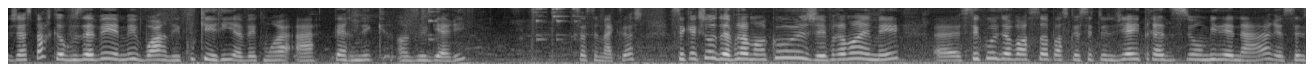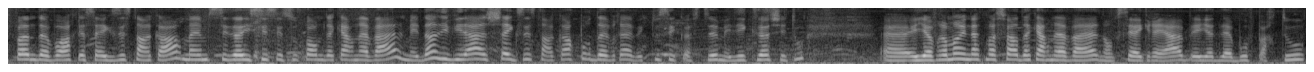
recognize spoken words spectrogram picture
J'espère que vous avez aimé voir les cookeries avec moi à Pernik en Bulgarie. Ça, c'est ma cloche. C'est quelque chose de vraiment cool. J'ai vraiment aimé. Euh, c'est cool de voir ça parce que c'est une vieille tradition millénaire et c'est le fun de voir que ça existe encore, même si là, ici, c'est sous forme de carnaval. Mais dans les villages, ça existe encore pour de vrai avec tous ces costumes et les cloches et tout. Euh, il y a vraiment une atmosphère de carnaval, donc c'est agréable et il y a de la bouffe partout.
